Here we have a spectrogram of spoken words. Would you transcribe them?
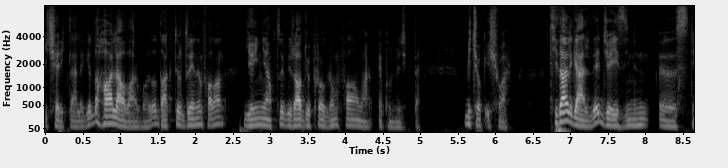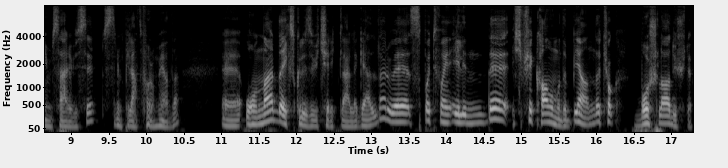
içeriklerle girdi. Hala var bu arada. Dr. Dre'nin falan yayın yaptığı bir radyo programı falan var Apple Müzik'te. Birçok iş var. Tidal geldi. Jay-Z'nin e, stream servisi. Stream platformu ya da. E, onlar da ekskluzif içeriklerle geldiler ve Spotify'ın elinde hiçbir şey kalmadı. Bir anda çok boşluğa düştü.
